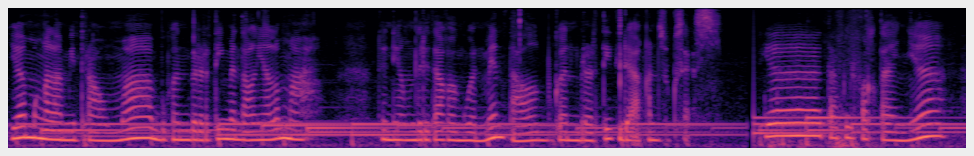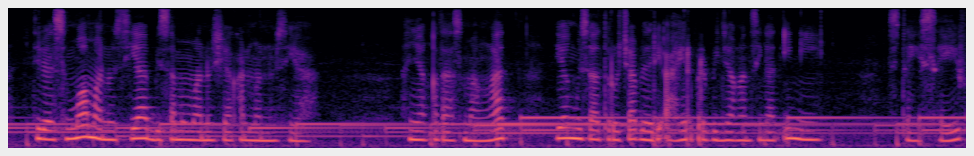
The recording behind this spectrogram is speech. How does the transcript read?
yang mengalami trauma bukan berarti mentalnya lemah, dan yang menderita gangguan mental bukan berarti tidak akan sukses. Ya, tapi faktanya tidak semua manusia bisa memanusiakan manusia. Hanya kata semangat yang bisa terucap dari akhir perbincangan singkat ini. Stay safe,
